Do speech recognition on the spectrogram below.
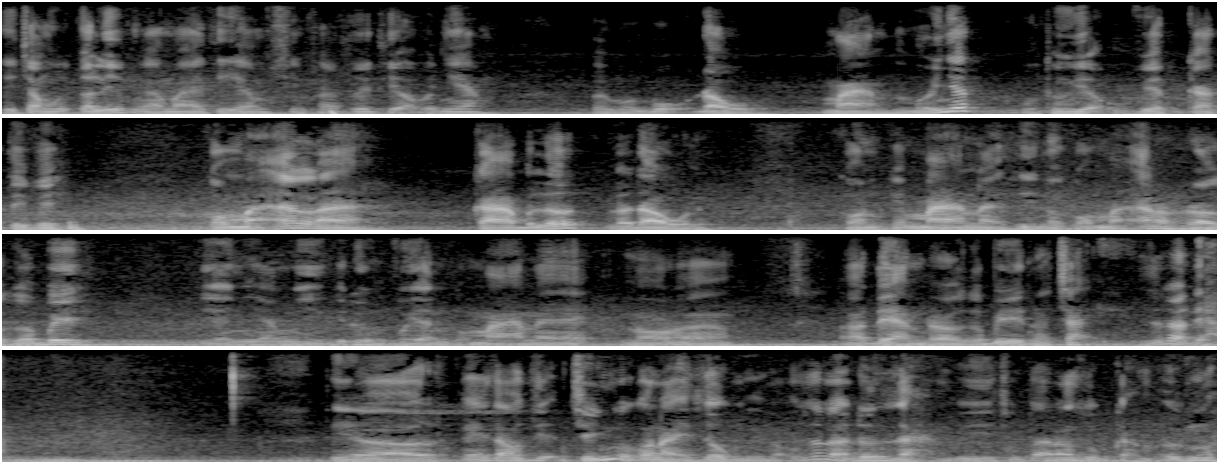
Thì trong cái clip ngày hôm nay thì em xin phép giới thiệu với anh em về một bộ đầu màn mới nhất của thương hiệu Việt KTV có mã là K Plus là đầu này còn cái màn này thì nó có mã là RGB thì anh em nhìn cái đường viền của màn này ấy, nó là à, đèn RGB nó chạy rất là đẹp. Thì ờ, cái giao diện chính của con này dùng thì nó cũng rất là đơn giản vì chúng ta đang dùng cảm ứng mà.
